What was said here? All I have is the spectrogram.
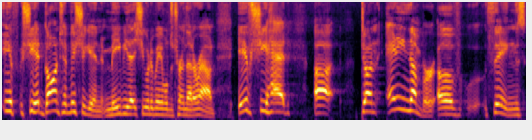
if she had gone to michigan maybe that she would have been able to turn that around. If she had uh, done any number of things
